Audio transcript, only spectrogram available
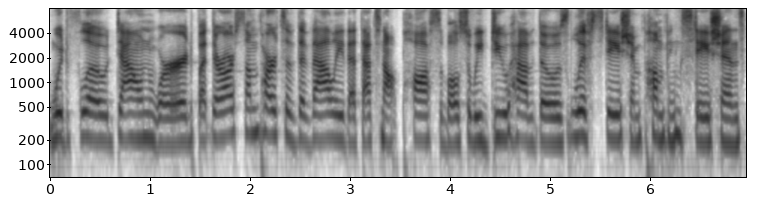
would flow downward, but there are some parts of the valley that that's not possible. So we do have those lift station pumping stations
